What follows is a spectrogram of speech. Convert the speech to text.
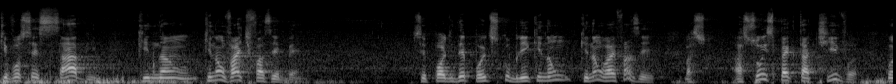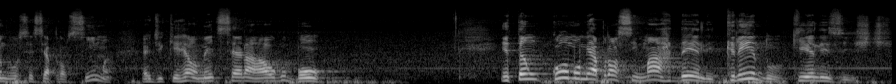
que você sabe que não, que não vai te fazer bem. Você pode depois descobrir que não, que não vai fazer. Mas a sua expectativa, quando você se aproxima, é de que realmente será algo bom. Então, como me aproximar dele, crendo que ele existe?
